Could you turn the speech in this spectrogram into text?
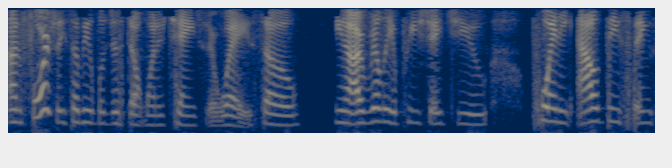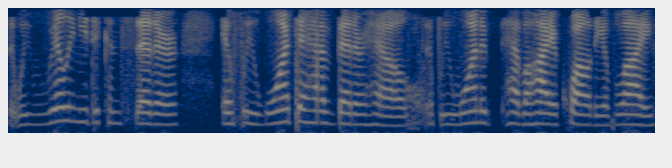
unfortunately, some people just don't want to change their ways. So, you know, I really appreciate you pointing out these things that we really need to consider if we want to have better health, if we want to have a higher quality of life.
